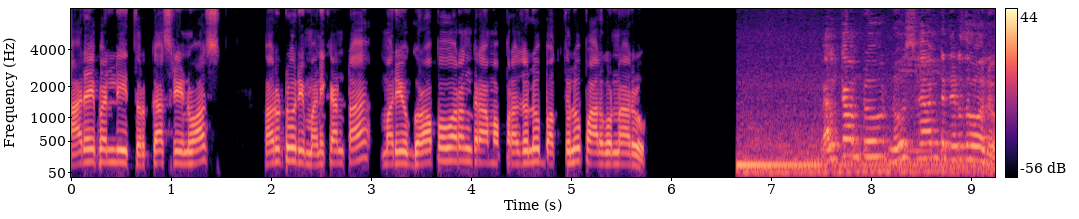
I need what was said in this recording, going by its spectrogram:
ఆరేపల్లి దుర్గా శ్రీనివాస్ కరుటూరి మణికంఠ మరియు గోపవరం గ్రామ ప్రజలు భక్తులు పాల్గొన్నారు. Welcome to news hand Nidadavolu.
